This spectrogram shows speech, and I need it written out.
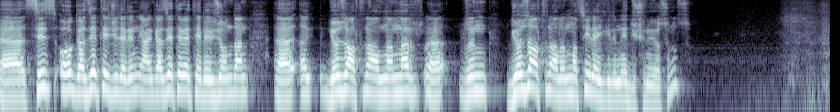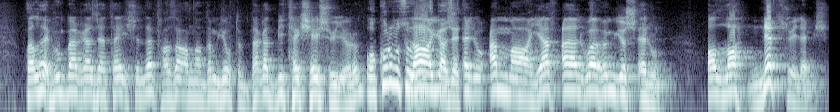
Ee, siz o gazetecilerin yani gazete ve televizyondan e, e, gözaltına alınanların gözaltına alınmasıyla ilgili ne düşünüyorsunuz? Vallahi bu ben gazete işinden fazla anladığım yoktur. Fakat bir tek şey söylüyorum. Okur musunuz La hiç gazete? yus'elu amma yef'al ve hum yus'elun. Allah net söylemiş.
